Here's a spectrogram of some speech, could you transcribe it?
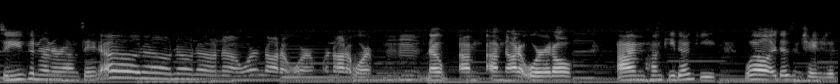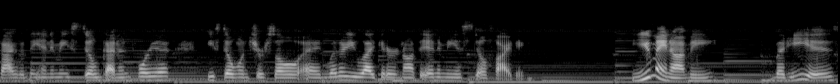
So you can run around saying, "Oh no, no, no, no, we're not at war. We're not at war. Mm-mm, no, I'm I'm not at war at all. I'm hunky dunky." Well, it doesn't change the fact that the enemy's still gunning for you. He still wants your soul, and whether you like it or not, the enemy is still fighting. You may not be, but he is.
